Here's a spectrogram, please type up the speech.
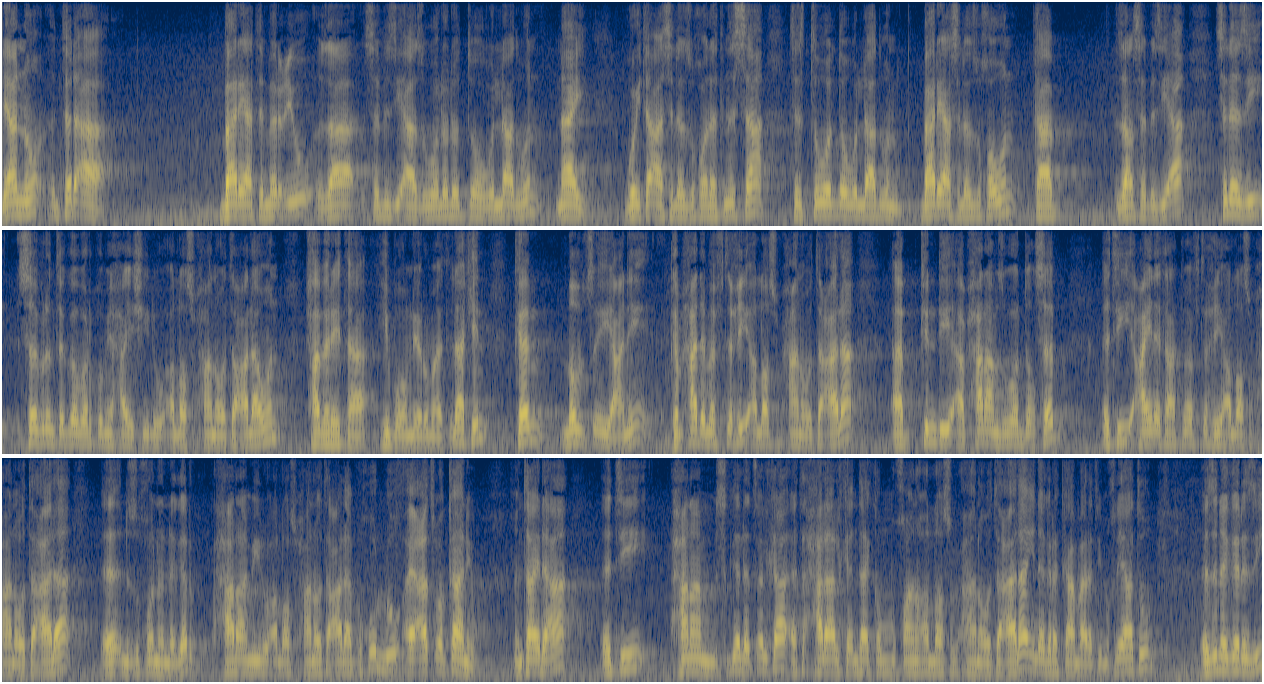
ሊኣኖ እንተ ባርያ ተመርዕዩ እዛ ሰብ እዚኣ ዝወለደቶ ውላድ ውን ናይ ጎይታኣ ስለ ዝኾነት ንሳ ተወልዶ ውላድ ውን ባርያ ስለ ዝኸውን ካብ እዛ ሰብ እዚኣ ስለዚ ሰብሪ እንተገበርኩም ይሓይሽ ኢሉ ኣላ ስብሓን ወተላ ውን ሓበሬታ ሂብዎም ነይሩ ማለት እዩ ላኪን ከም መውፅኢ ከም ሓደ መፍትሒ ኣላ ስብሓን ወተላ ኣብ ክንዲ ኣብ ሓራም ዝወድቕ ሰብ እቲ ዓይነታት መፍትሒ ኣላ ስብሓን ወተላ ንዝኾነ ነገር ሓራም ኢሉ ኣላ ስብሓን ወተላ ብኩሉ ኣይዓፅወካን እዩ እንታይ ደኣ እቲ ሓራም ምስ ገለፀልካ እቲ ሓላልከ እንታይ ከም ምዃኑ ኣላ ስብሓን ወተላ ይነግረካ ማለት እዩ ምክንያቱ እዚ ነገር እዚ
